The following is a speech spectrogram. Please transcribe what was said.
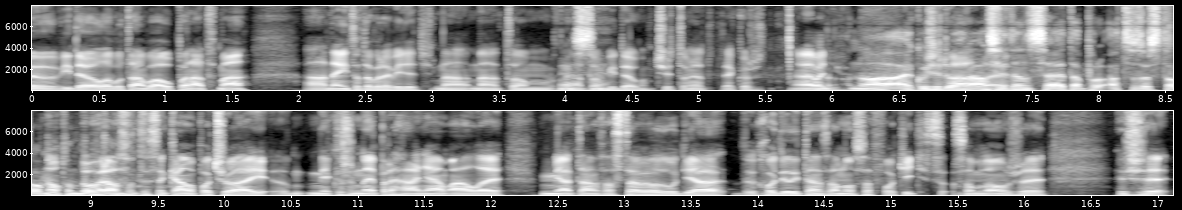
video, lebo tam bola úplná tma a není to dobré vidieť na, na, tom, na Jasne. tom videu. Čiže to mňa akože, nevadí. No, no a jakože dohrál Ale- si ten set a, pro, a co se stalo No, potom? Tam... som ten sen, kámo, počúvaj, akože nepreháňam, ale mňa tam zastavili ľudia, chodili tam za mnou sa fotiť so, mnou, že, že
